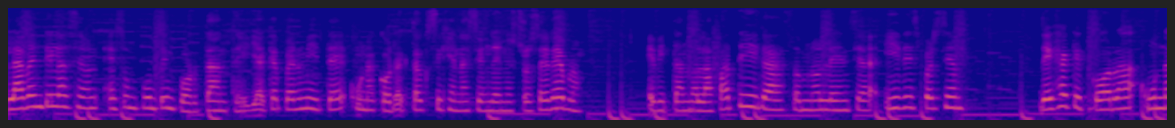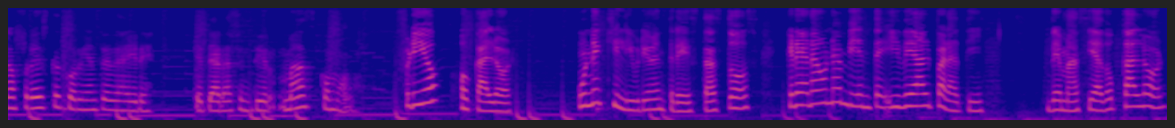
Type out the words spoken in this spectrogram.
La ventilación es un punto importante ya que permite una correcta oxigenación de nuestro cerebro, evitando la fatiga, somnolencia y dispersión. Deja que corra una fresca corriente de aire que te hará sentir más cómodo. Frío o calor. Un equilibrio entre estas dos creará un ambiente ideal para ti. Demasiado calor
